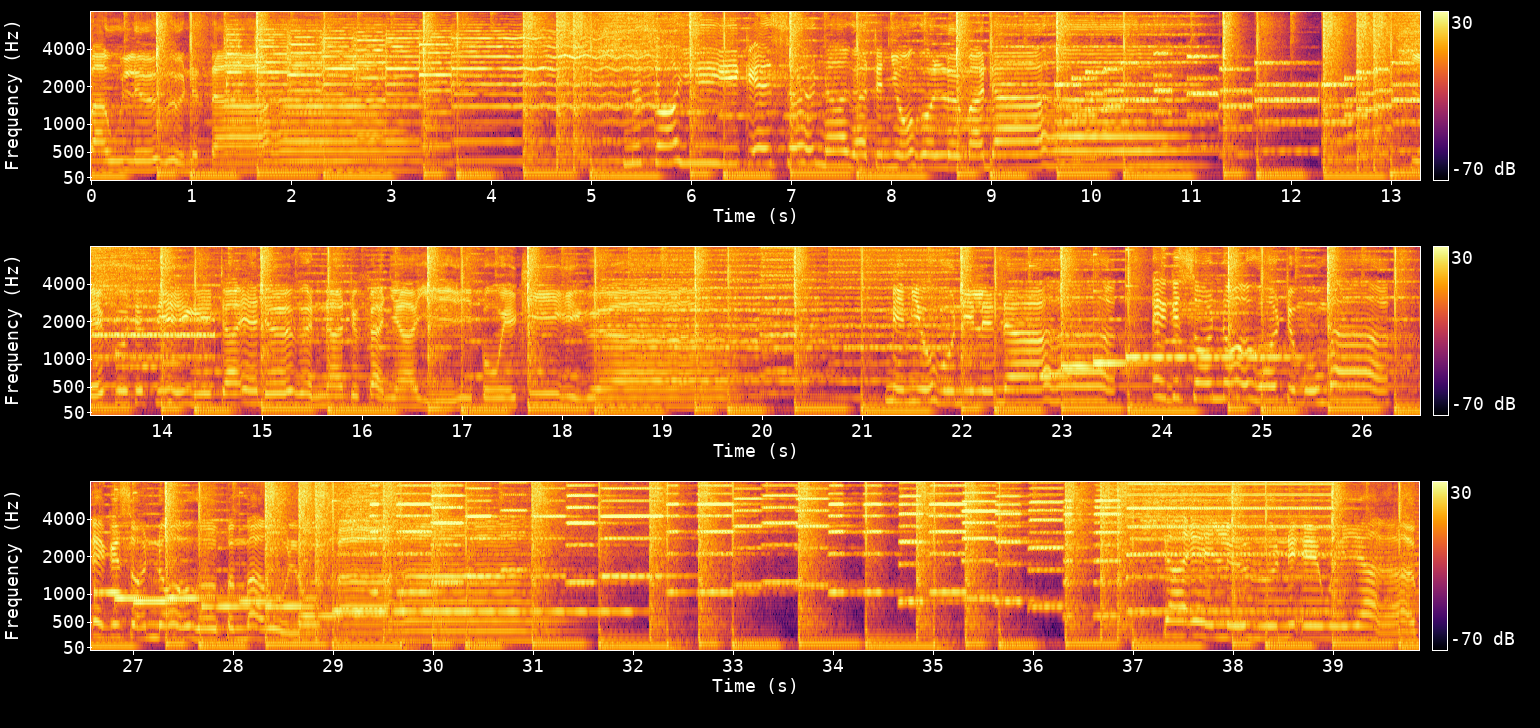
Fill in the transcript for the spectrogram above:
ပါဝလူနတာနစောယီကဲစနာကတညောကိုလမနာလေကုတတိတာအဲလနာတကညာယီပွေခီကမေမျိုးကိုနေလနာအေကစောနောကိုတမူမအေကစောနောကိုပ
